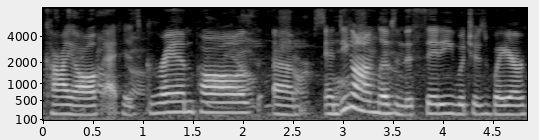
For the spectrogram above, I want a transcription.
Kai off at his grandpa's. Um, and Deon lives in the city, which is where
